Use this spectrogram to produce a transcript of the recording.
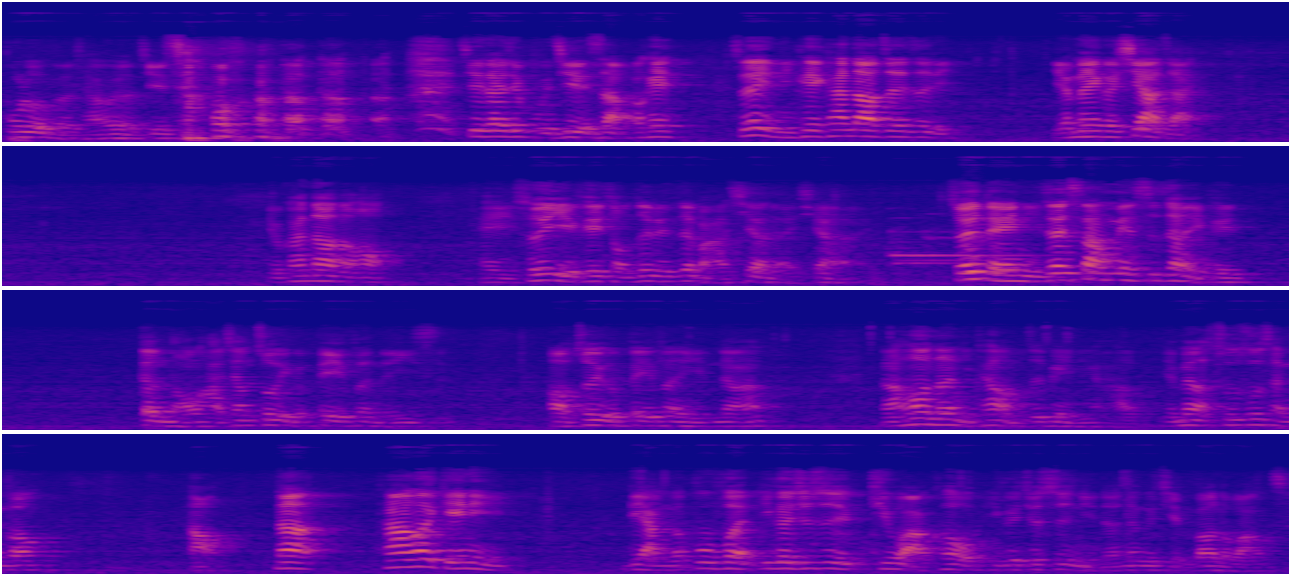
部落格才会有介绍，现在就不介绍。OK，所以你可以看到在这里有没有一个下载？有看到的哦，哎，所以也可以从这边再把它下载下来。所以等于你在上面事实上也可以等同，好像做一个备份的意思。好，做一个备份，那然后呢？你看我们这边已经好了，有没有输出成功？好，那它会给你两个部分，一个就是 QR code，一个就是你的那个简报的网址。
